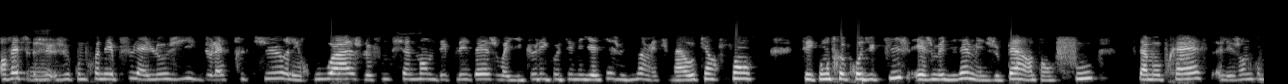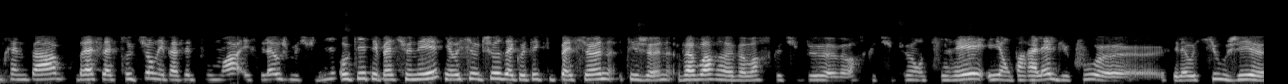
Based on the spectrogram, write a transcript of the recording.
en fait, je, je comprenais plus la logique de la structure, les rouages, le fonctionnement me déplaisait, je voyais que les côtés négatifs, je me disais non mais ça n'a aucun sens, c'est contre-productif et je me disais mais je perds un temps fou, ça m'oppresse, les gens ne comprennent pas. Bref, la structure n'est pas faite pour moi et c'est là où je me suis dit, ok, t'es passionné, il y a aussi autre chose à côté qui te passionne, t'es jeune, va voir, euh, va voir ce que tu peux, euh, va voir ce que tu peux en tirer et en parallèle, du coup, euh, c'est là aussi où j'ai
